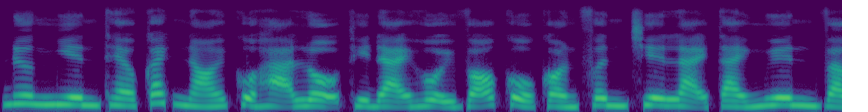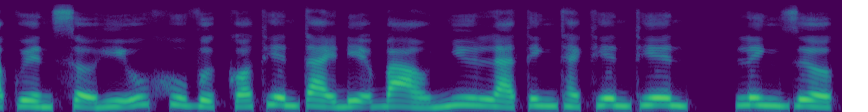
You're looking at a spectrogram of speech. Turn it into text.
Đương nhiên theo cách nói của hạ lộ thì đại hội võ cổ còn phân chia lại tài nguyên và quyền sở hữu khu vực có thiên tài địa bảo như là tinh thạch thiên thiên, linh dược.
